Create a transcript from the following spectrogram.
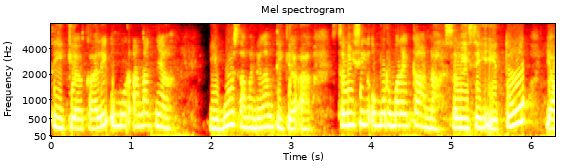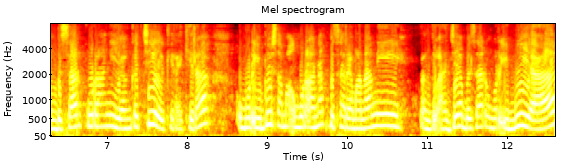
tiga kali umur anaknya. Ibu sama dengan 3A selisih umur mereka. Nah selisih itu yang besar kurangi yang kecil. Kira-kira umur ibu sama umur anak besar yang mana nih? Tentu aja besar umur ibu ya.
